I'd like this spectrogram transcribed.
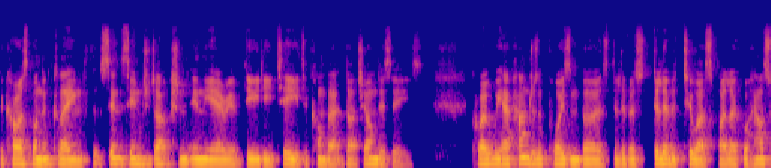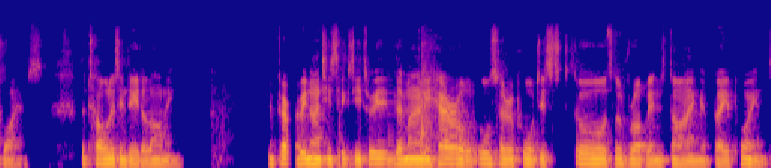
The correspondent claimed that since the introduction in the area of DDT to combat Dutch elm disease, quote, we have hundreds of poisoned birds delivered, delivered to us by local housewives the toll is indeed alarming. In February 1963, the Miami Herald also reported scores of robins dying at Bay Point.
